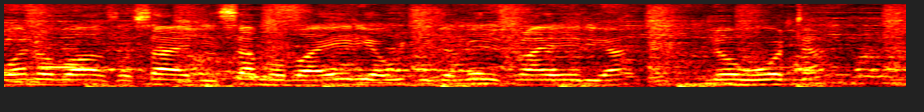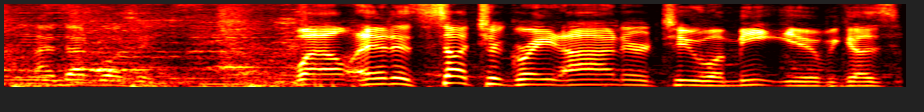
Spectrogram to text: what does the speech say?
one of our societies, some of our area, which is a very dry area, no water, and that was it. Well, it is such a great honor to uh, meet you because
